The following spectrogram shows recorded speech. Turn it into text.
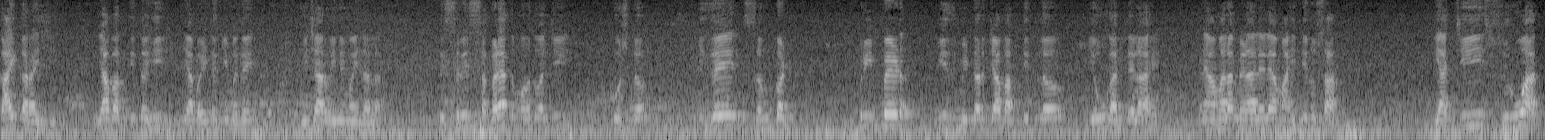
काय करायची या बाबतीतही या बैठकीमध्ये विचारविनिमय झाला. तिसरी सगळ्यात महत्त्वाची गोष्ट की जे संकट प्रीपेड वीज मीटरच्या बाबतीतलं येऊ घातलेलं आहे आणि आम्हाला मिळालेल्या माहितीनुसार याची सुरुवात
